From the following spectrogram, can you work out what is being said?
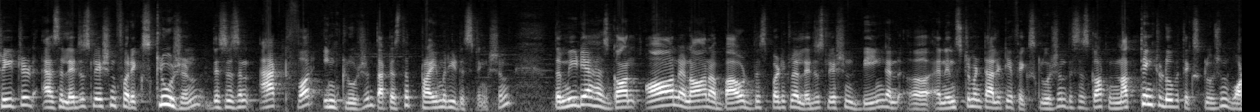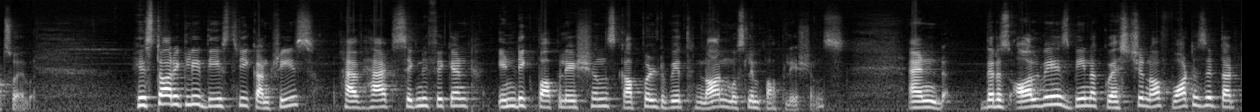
treated as a legislation for exclusion. This is an act for inclusion. That is the primary distinction. The media has gone on and on about this particular legislation being an, uh, an instrumentality of exclusion. This has got nothing to do with exclusion whatsoever. Historically, these three countries have had significant Indic populations coupled with non-Muslim populations. And there has always been a question of what is it that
